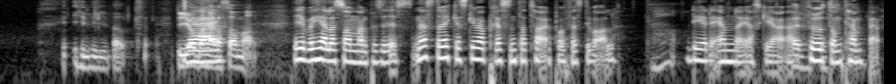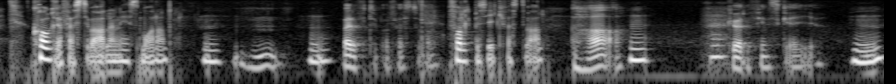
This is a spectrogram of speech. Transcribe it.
I livet? Du jobbar Nej. hela sommaren? Jag jobbar hela sommaren precis. Nästa vecka ska jag vara presentatör på en festival. Jaha. Det är det enda jag ska göra, förutom? Tempe. Korrefestivalen i Småland. Mm. Mhm. Mm. Vad är det för typ av festival? Folkmusikfestival. Aha, Mm. gud det finns grejer. Mm.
